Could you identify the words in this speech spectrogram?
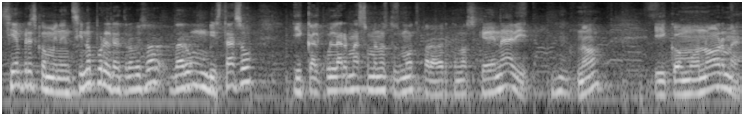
siempre es conveniente, si no por el retrovisor, dar un vistazo y calcular más o menos tus motos para ver que no se quede nadie, ¿no? Y como norma,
